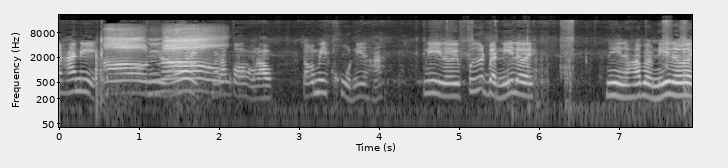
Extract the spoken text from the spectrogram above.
นะคะ นี่นี่เลยมะละกอของเราเราก็มีขูดนี่นะคะ นี่เลยฟืดแบบนี้เลย นี่นะคะ แบบนี้เลย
